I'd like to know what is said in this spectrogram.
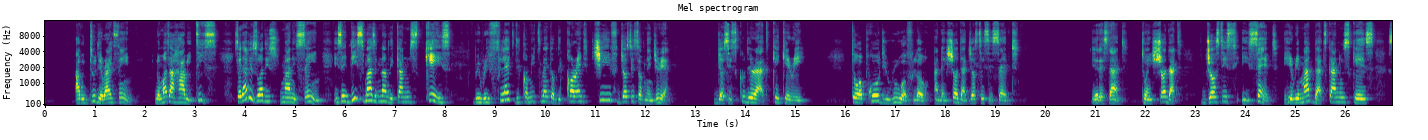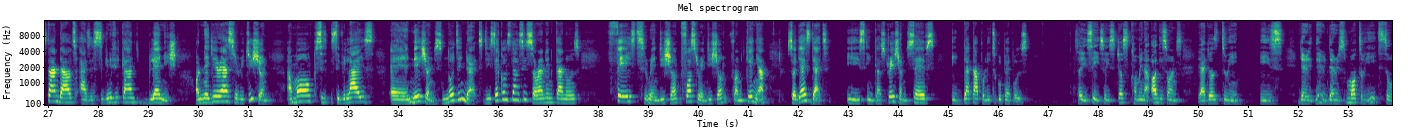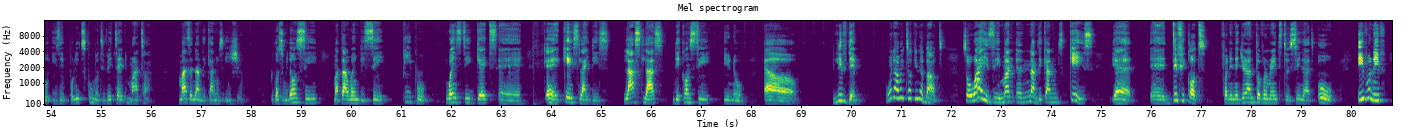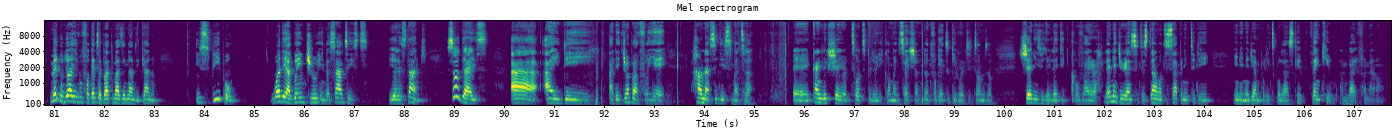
I will do the right thing, no matter how it is. So that is what this man is saying. He said, This Mazi Nnamdi Kanu's case will reflect the commitment of the current Chief Justice of Nigeria, Justice Kudirat Kekere, to uphold the rule of law and ensure that justice is served. You understand? To ensure that justice is served. He remarked that Kanu's case stand out as a significant blemish on Nigeria's reputation among civilized uh, nations, noting that the circumstances surrounding Kanu's faced rendition, forced rendition from Kenya suggests that his incarceration serves a darker political purpose. So you see, so it's just coming out. All these ones they are just doing is there, there, there is more to it. So it's a political motivated matter. Mazen the Kanu's issue. Because we don't see matter when we say people when still get a uh, uh, case like this. Last last they can't see, you know, uh leave them. What are we talking about? So why is the man uh, Nnamdi Kanu's case uh, uh, difficult for the Nigerian government to see that? Oh, even if make we just even forget about Mazi Nnamdi Kanu, it's people what they are going through in the southeast. You understand? So guys, uh I dey I dey drop am for here. How na see this matter? Uh, kindly share your thoughts below the comment section. Don't forget to give us a thumbs up. Share this video, let it go viral. Let Nigerians understand what is happening today in the Nigerian political landscape. Thank you and bye for now.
